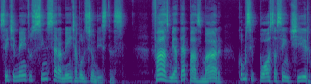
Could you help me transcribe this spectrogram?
sentimentos sinceramente abolicionistas. Faz-me até pasmar como se possa sentir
